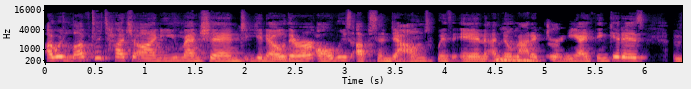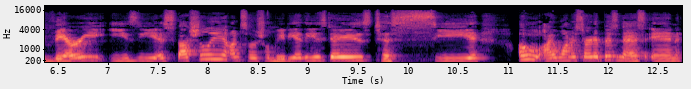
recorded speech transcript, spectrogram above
I would love to touch on. You mentioned, you know, there are always ups and downs within a nomadic mm. journey. I think it is very easy, especially on social media these days, to see oh, I want to start a business in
